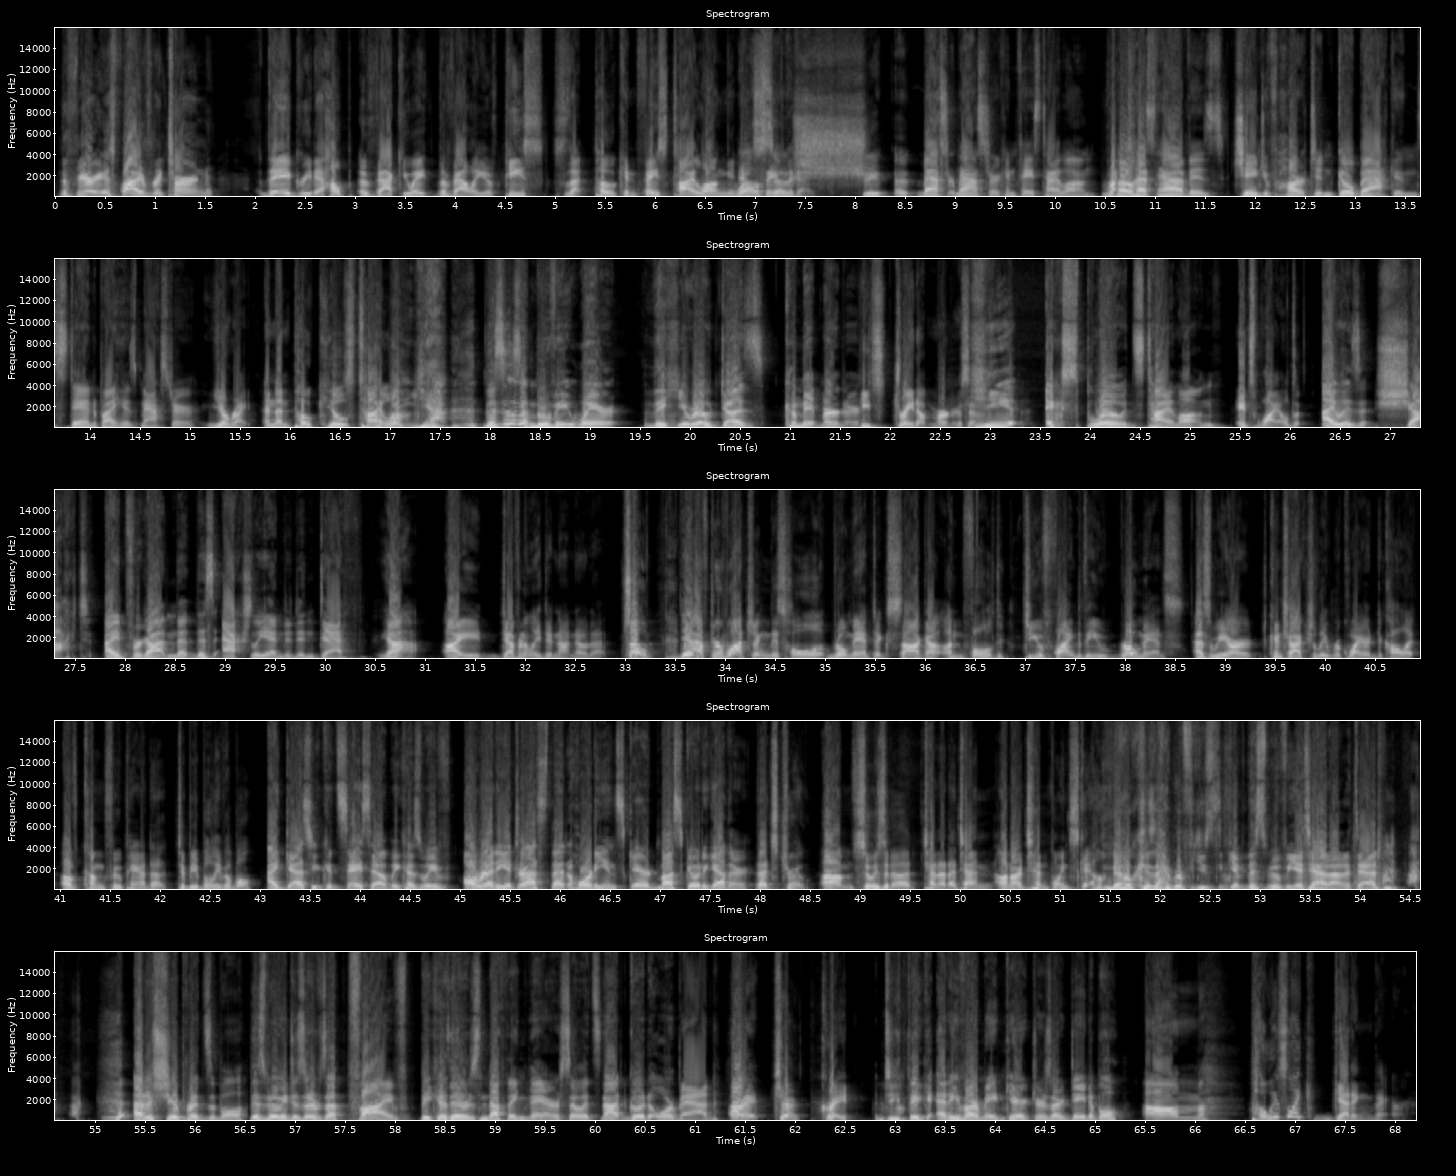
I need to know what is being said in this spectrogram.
The Furious Five return. They agree to help evacuate the Valley of Peace so that Po can face Tai Lung Well, and save so the day. shoot, uh, Master Master can face Tai Lung. Po has to have his change of heart and go back and stand by his master. You're right. And then Po kills Tai Lung. Yeah, this is a movie where the hero does commit murder. He straight up murders him. he explodes Tai Lung. It's wild. I was shocked. I'd forgotten that this actually ended in death. Yeah. I definitely did not know that. So, after watching this whole romantic saga unfold, do you find the romance, as we are contractually required to call it, of Kung Fu Panda to be believable? I guess you could say so because we've already addressed that horny and scared must go together. That's true. Um, so is it a 10 out of 10 on our 10 point scale? No, because I refuse to give this movie a 10 out of 10. out of sheer principle. This movie deserves a 5 because there's nothing there, so it's not good or bad. All right, sure. Great. Do you think any of our main characters are dateable? Um, Po is like getting there.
